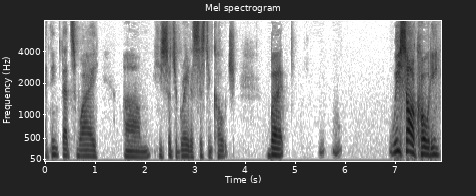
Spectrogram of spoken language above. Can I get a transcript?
i think that's why um, he's such a great assistant coach but we saw Cody.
